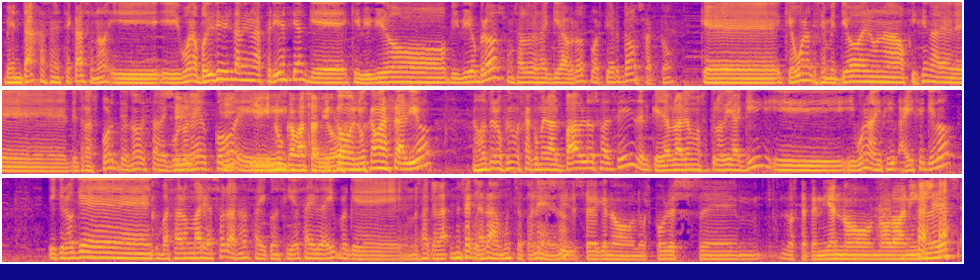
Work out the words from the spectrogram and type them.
ventajas en este caso, ¿no? Y, y, bueno, podéis vivir también una experiencia que, que vivió, vivió Bros, un saludo desde aquí a Bros, por cierto. Exacto. Que, que bueno, que se metió en una oficina de, de, de transportes, ¿no? De esta de Sí, Kuroneko y- y nunca más salió. Y como nunca más salió, nosotros nos fuimos a comer al Pablo o así, del que ya hablaremos otro día aquí, y, y bueno, ahí, ahí se quedó. Y creo que, que pasaron varias horas, ¿no? O sea, y consiguió salir de ahí porque no se, aclara- no se aclaraba mucho con él, ¿no? Sí, se ve que no, los pobres, eh, los que atendían no, no hablaban inglés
